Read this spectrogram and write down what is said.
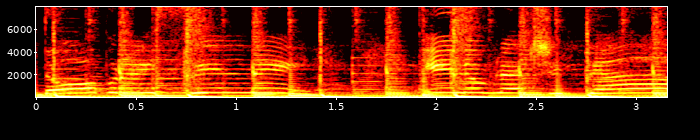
добрий, сильний і люблячий п'ять.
